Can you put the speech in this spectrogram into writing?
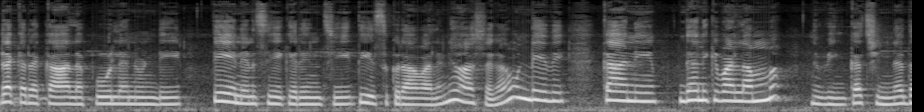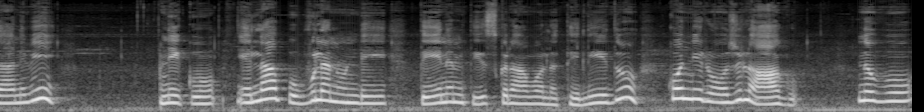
రకరకాల పూల నుండి తేనెను సేకరించి తీసుకురావాలని ఆశగా ఉండేది. కానీ దానికి వాళ్ళమ్మ నువ్వు ఇంకా చిన్నదానివి. నీకు ఎలా పువ్వుల నుండి తేనెను తీసుకురావాలో తెలియదు కొన్ని రోజులు ఆగు. నువ్వు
